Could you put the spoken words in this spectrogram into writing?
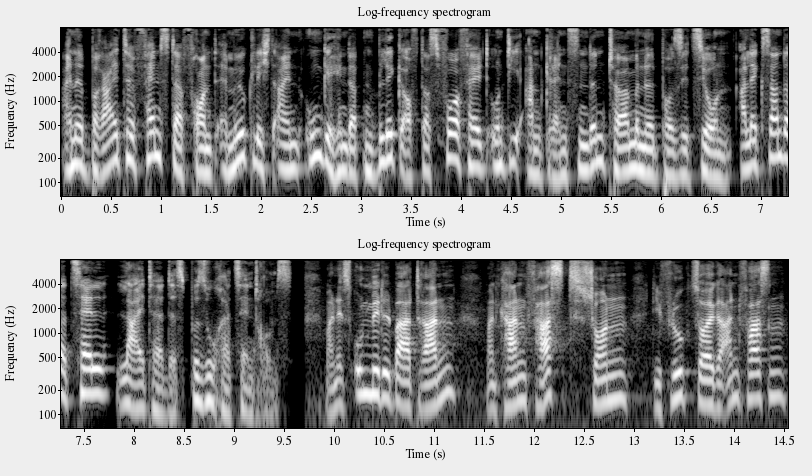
Eine breite Fensterfront ermöglicht einen ungehinderten Blick auf das Vorfeld und die angrenzenden Terminalpositionen. Alexander Zell, Leiter des Besucherzentrums. Man ist unmittelbar dran, man kann fast schon die Flugzeuge anfassen.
